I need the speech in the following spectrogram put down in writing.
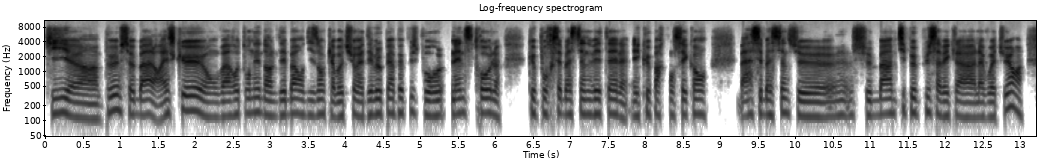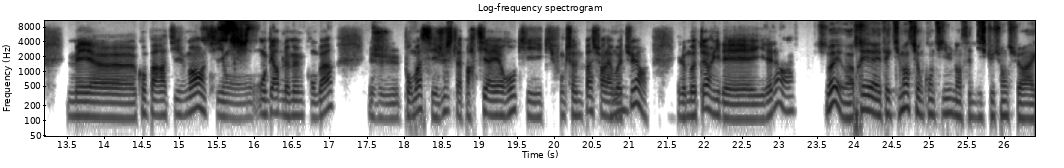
qui euh, un peu se bat. Alors, est-ce que on va retourner dans le débat en disant que la voiture est développée un peu plus pour Lance Stroll que pour Sébastien Vettel, et que par conséquent, bah, Sébastien se, se bat un petit peu plus avec la, la voiture, mais euh, comparativement, si on, on garde le même combat, je, pour moi, c'est juste la partie aéro qui qui fonctionne pas sur la Mhm. voiture. Le moteur, il est il est là. Hein. Oui, après, effectivement, si on continue dans cette discussion sur euh,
